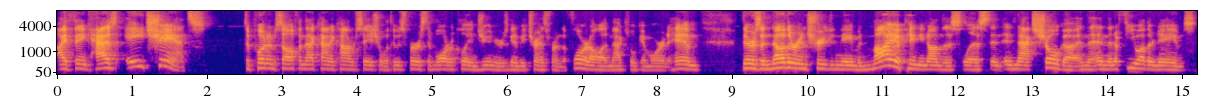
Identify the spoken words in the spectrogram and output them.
I think has a chance to put himself in that kind of conversation with who's first and Walter Clayton Jr. is going to be transferring to Florida. I'll let get more into him. There's another intriguing name, in my opinion, on this list, and, and Max Shulga, and, the, and then a few other names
